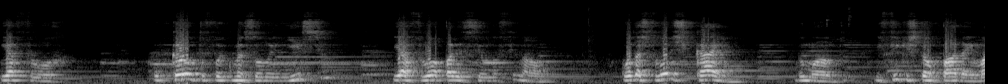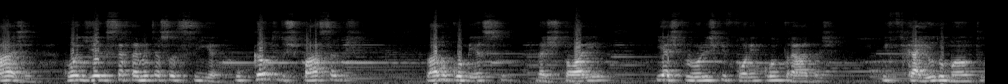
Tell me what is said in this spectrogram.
e a flor. O canto foi começou no início e a flor apareceu no final. Quando as flores caem do manto e fica estampada a imagem, Juan Diego certamente associa o canto dos pássaros lá no começo da história e as flores que foram encontradas e caiu do manto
